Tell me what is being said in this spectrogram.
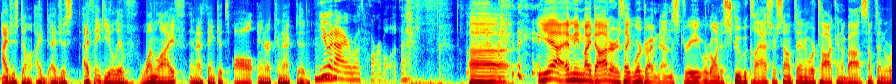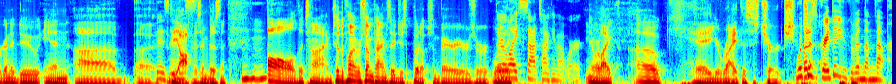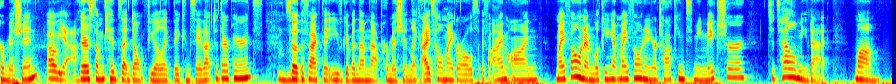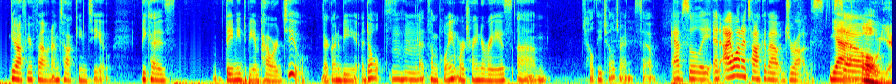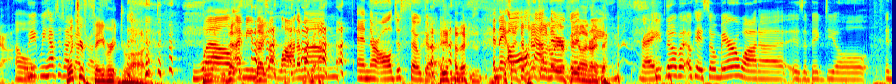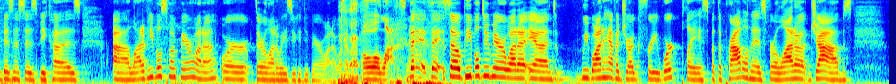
I just don't. I, I just I think you live one life, and I think it's all interconnected. You and I are both horrible at that. Uh, yeah, I mean, my daughter is like, we're driving down the street, we're going to scuba class or something. We're talking about something we're going to do in uh, uh, the office in business all the time, to the point where sometimes they just put up some barriers or where They're they- like, stop talking about work. and we're like, okay, you're right. This is church. which is great that you've given them that permission. Oh yeah. There are some kids that don't feel like they can say that to their parents. So the fact that you've given them that permission, like I tell my girls, if I'm on my phone, I'm looking at my phone and you're talking to me, make sure to tell me that Mom, get off your phone. I'm talking to you. Because they need to be empowered too. They're going to be adults at some point. We're trying to raise um, healthy children. So, Absolutely. And I want to talk about drugs. Yeah. So Oh yeah. oh, we, we have to talk What's about your drugs. favorite drug? well, that- I mean, like- there's a lot of them, and they're all just so good. yeah, there's, And they all it depends have on what you're feeling right there. things, right? No, but okay. So marijuana is a big deal in businesses because uh, a lot of people smoke marijuana, or there are a lot of ways you can do marijuana, whatever. Oh, a lot. They- they- so people do marijuana, and we want to have a drug-free workplace. But the problem is, for a lot of jobs,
